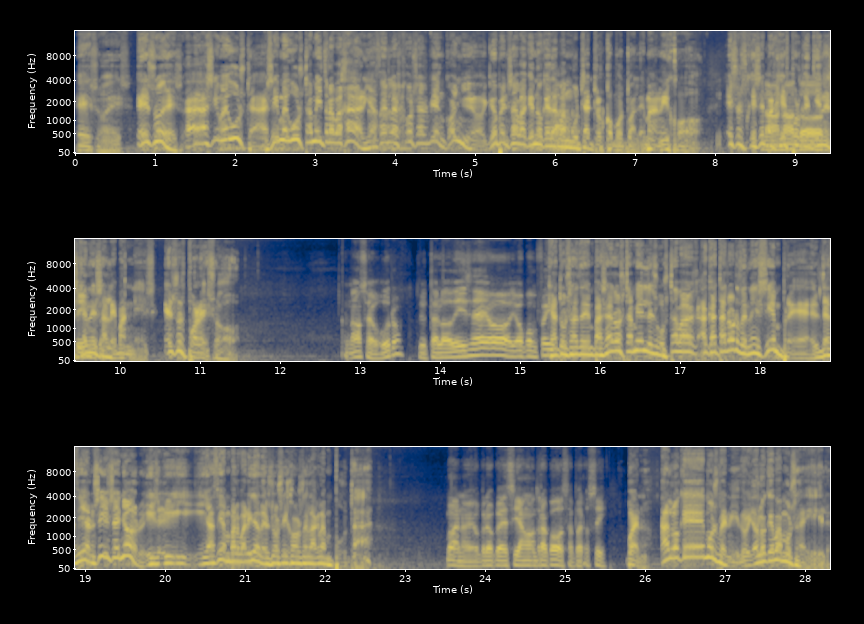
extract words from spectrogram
Eso es, eso es. Así me gusta, así me gusta a mí trabajar y hacer las cosas bien, coño. Yo pensaba que no quedaban muchachos como tu alemán, hijo. Eso es que sepas No, que es no, porque tienes genes alemanes. Eso es por eso. No, seguro. Si usted lo dice, yo, yo confío. Que a tus antepasados también les gustaba acatar órdenes siempre. Decían, sí, señor. Y, y- y hacían barbaridades los hijos de la gran puta. Bueno, yo creo que decían otra cosa, pero sí. Bueno, a lo que hemos venido y a lo que vamos a ir.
